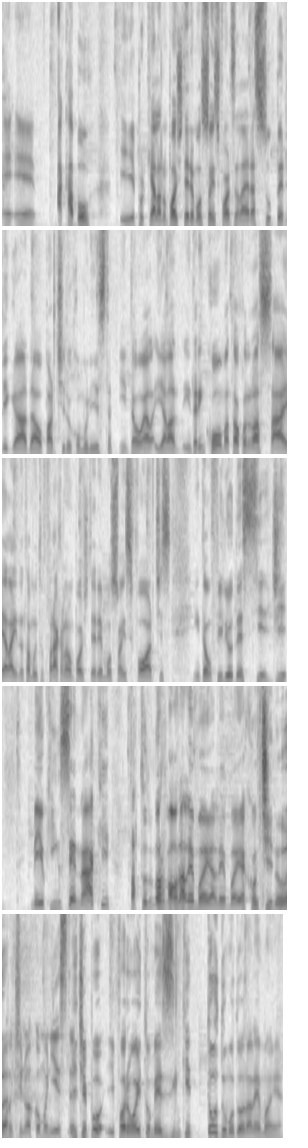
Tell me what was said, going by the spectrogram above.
é, é, acabou. E porque ela não pode ter emoções fortes, ela era super ligada ao Partido Comunista, então ela, e ela entra em coma, tal, quando ela sai, ela ainda tá muito fraca, ela não pode ter emoções fortes, então o filho decide meio que encenar que tá tudo normal na Alemanha. A Alemanha continua. Continua comunista. E tipo, e foram oito meses em que tudo mudou na Alemanha.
